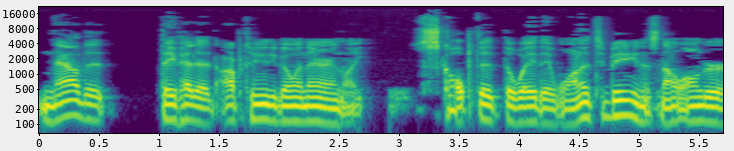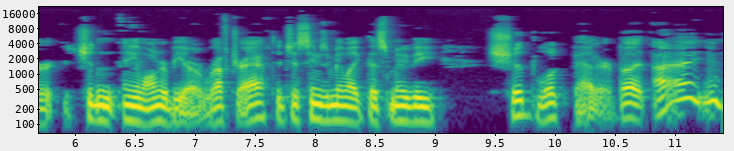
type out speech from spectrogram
Now that they've had an opportunity to go in there and like sculpt it the way they want it to be, and it's no longer it shouldn't any longer be a rough draft. It just seems to me like this movie should look better, but I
